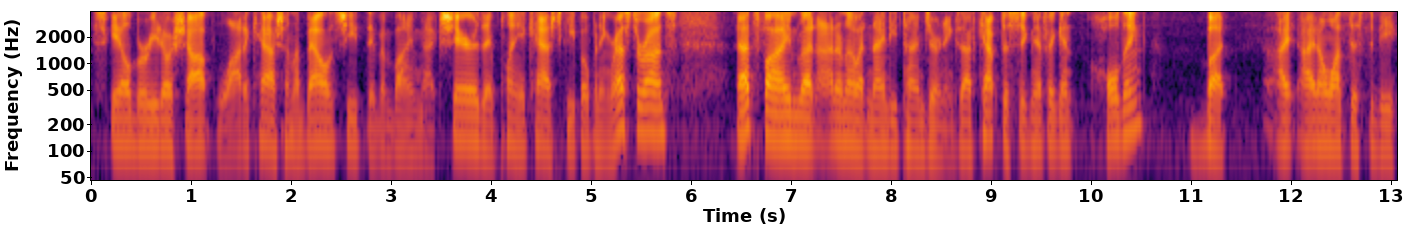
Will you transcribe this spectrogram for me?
scale burrito shop. A lot of cash on the balance sheet. They've been buying back shares. They have plenty of cash to keep opening restaurants. That's fine, but I don't know at 90 times earnings. I've kept a significant holding, but I, I don't want this to be,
